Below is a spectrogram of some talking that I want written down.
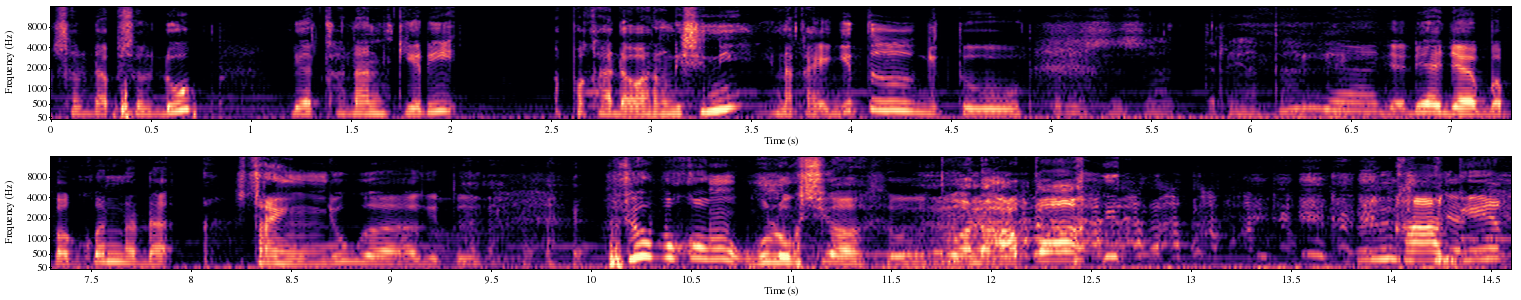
seledap seledup lihat kanan kiri apakah ada orang di sini nah kayak gitu gitu terus sesat ternyata Iya, jadi aja bapakku kan rada streng juga gitu. Siapa kamu? Uluk sih, itu ada apa? Kaget.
